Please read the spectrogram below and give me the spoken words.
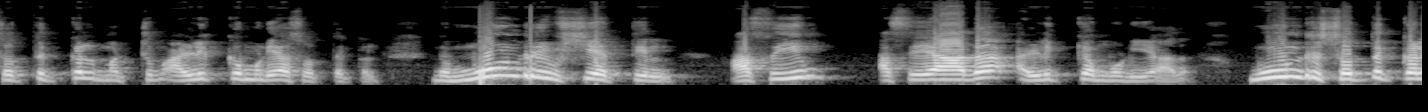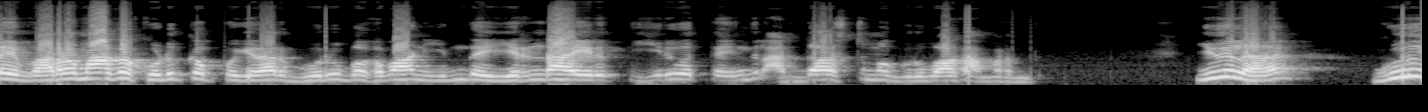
சொத்துக்கள் மற்றும் அழிக்க முடியாத சொத்துக்கள். இந்த மூன்று விஷயத்தில் அசையும் அசையாத அழிக்க முடியாத. மூன்று சொத்துக்களை வரமாக கொடுக்க போகிறார் குரு பகவான் இந்த இரண்டாயிரத்தி இருபத்தி ஐந்தில் அர்த்தாஷ்டம குருவாக அமர்ந்து. இதுல குரு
